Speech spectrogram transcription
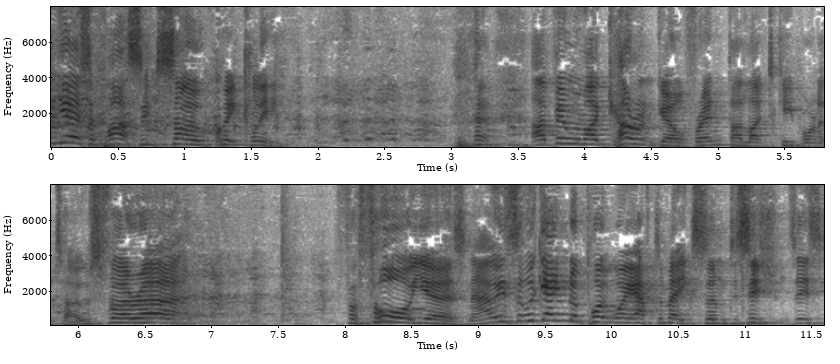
the years are passing so quickly. I've been with my current girlfriend, I'd like to keep her on her toes, for, uh, for four years now. It's, we're getting to the point where you have to make some decisions. It's,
